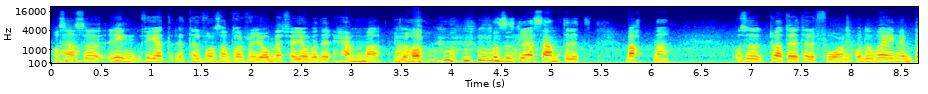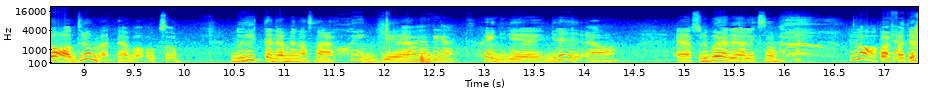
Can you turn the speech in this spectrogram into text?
och sen Ja. så ring, fick jag ett, ett telefonsamtal från jobbet för jag jobbade hemma idag. och så skulle jag samtidigt vattna och så pratade jag i telefon och då var jag inne i badrummet när jag var också. Och då hittade jag mina såna här skägg, ja, jag vet. skägggrejer. Ja. Eh, Så då började jag liksom bara Raka. för att jag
